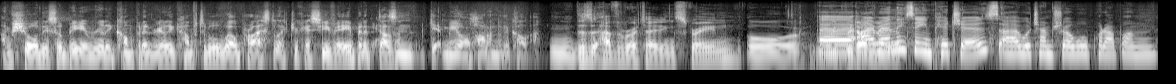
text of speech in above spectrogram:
I'm sure this will be a really competent, really comfortable, well-priced electric SUV, but it doesn't get me all hot under the collar. Mm, Does it have the rotating screen or we, we Uh, I've only yet? seen pictures, uh, which I'm sure we'll put up on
